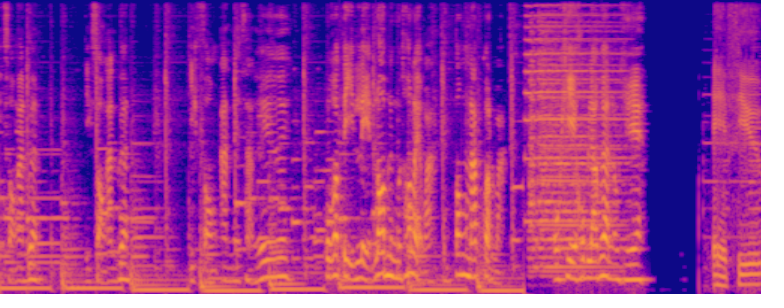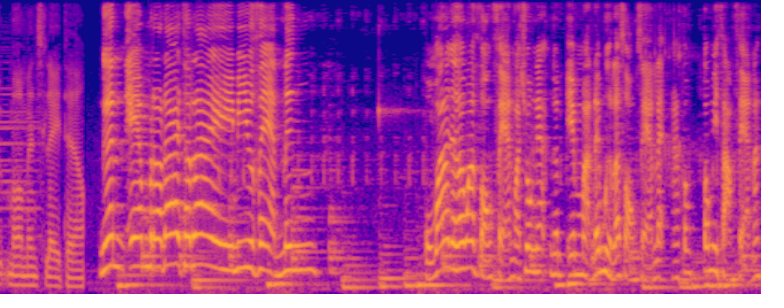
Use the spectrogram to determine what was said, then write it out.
ีก 2 อันเพื่อน อีก 2 อันเพื่อน อีก 2 อันในสัตว์เฮ้ย ปกติเลทรอบหนึ่งมันเท่าไหร่วะผมต้องนับก่อนวะโอเคครบแล้วเพื่อนโอเค A few moments later. เงินเอ็มเราได้เท่าไหร่มีอยู่แสนหนึ่งผมว่าน่าจะประมาณสองแสนว่ะช่วงเนี้ยเงินเอ็มอะได้หมื่นละสองแสนแหละอะต้องต้องมีสามแสนนะ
